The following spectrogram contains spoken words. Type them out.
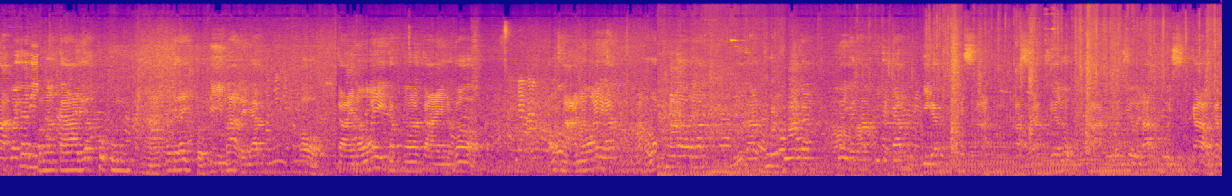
ผักไว้ก็ดีกำลังกายแล้วก็ควบคุมอาหารก็จะได้ผลดีมากเลยครับก็กายน้อยครับร่างกายมันก็เอาฐานน้อยนะครับเอาว่าเรานะครับหรือการพูดคุยกันช่วยกันทำกิจกรรมดีกันเป็นสะอาดปราศจากเชื้อโรคต่างหรือว่าเชื้อไวรัสโควิด19ครับ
